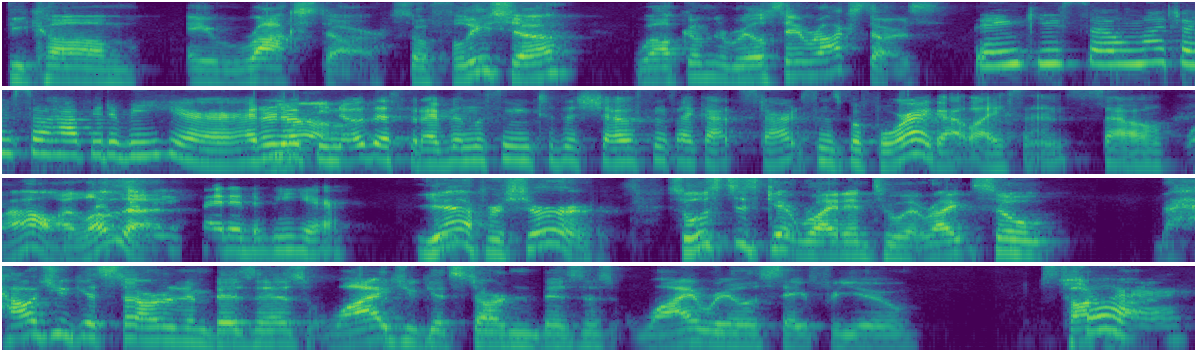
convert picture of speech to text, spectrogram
become a rock star. So, Felicia, welcome to Real Estate Rockstars. Thank you so much. I'm so happy to be here. I don't know if you know this, but I've been listening to the show since I got started, since before I got licensed. So Wow, I love I'm that. really excited to be here. Yeah, for sure. So, let's just get right into it, right? So, how'd you get started in business? Why'd you get started in business? Why real estate for you? Let's talk sure.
